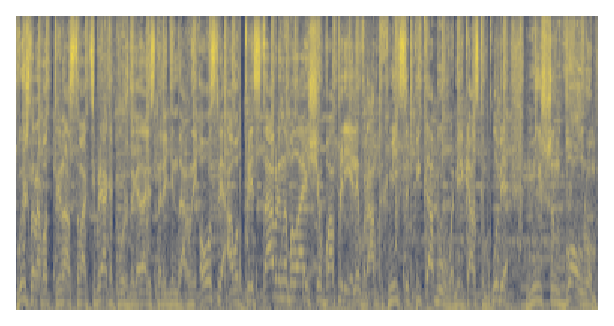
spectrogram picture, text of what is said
Вышла работа 13 октября, как вы уже догадались, на легендарной Осле, а вот представлена была еще в апреле в рамках микса Пикабу в американском клубе Mission Ballroom.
